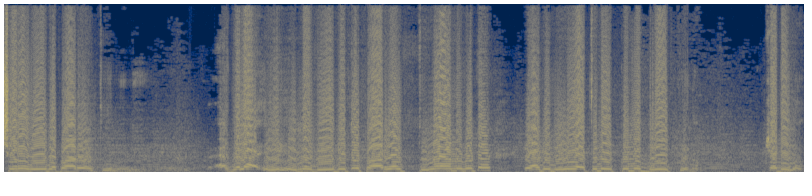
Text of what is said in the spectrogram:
චර වේග පාරවල් තියෙන ඔළුවෙන් ඇදලා ඒ එන වේගෙට පාරවල් තුන යනකොට එයාගේ මොළේ ඇතුලේ එක්කම බ්‍රේක් වෙනවා. කැඩෙනවා.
